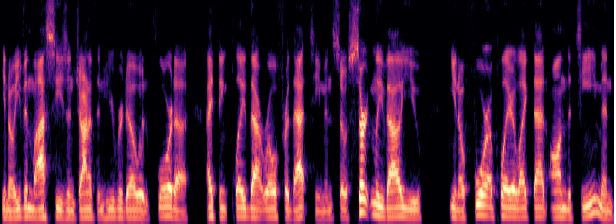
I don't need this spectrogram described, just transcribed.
you know, even last season, Jonathan Huberdeau in Florida, I think played that role for that team. And so certainly value you know, for a player like that on the team, and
